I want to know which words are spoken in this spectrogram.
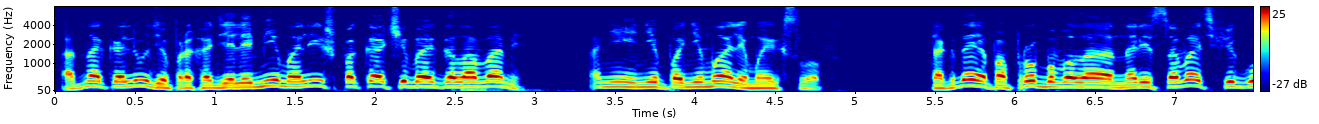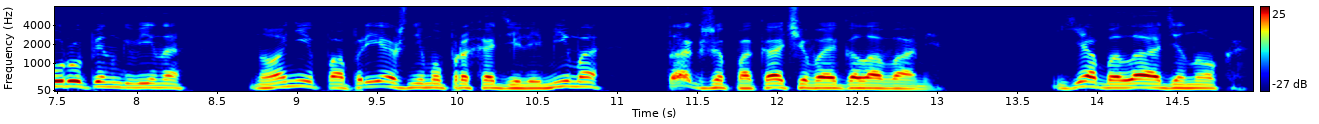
Однако люди проходили мимо, лишь покачивая головами. Они не понимали моих слов. Тогда я попробовала нарисовать фигуру пингвина, но они по-прежнему проходили мимо, также покачивая головами. Я была одинока.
